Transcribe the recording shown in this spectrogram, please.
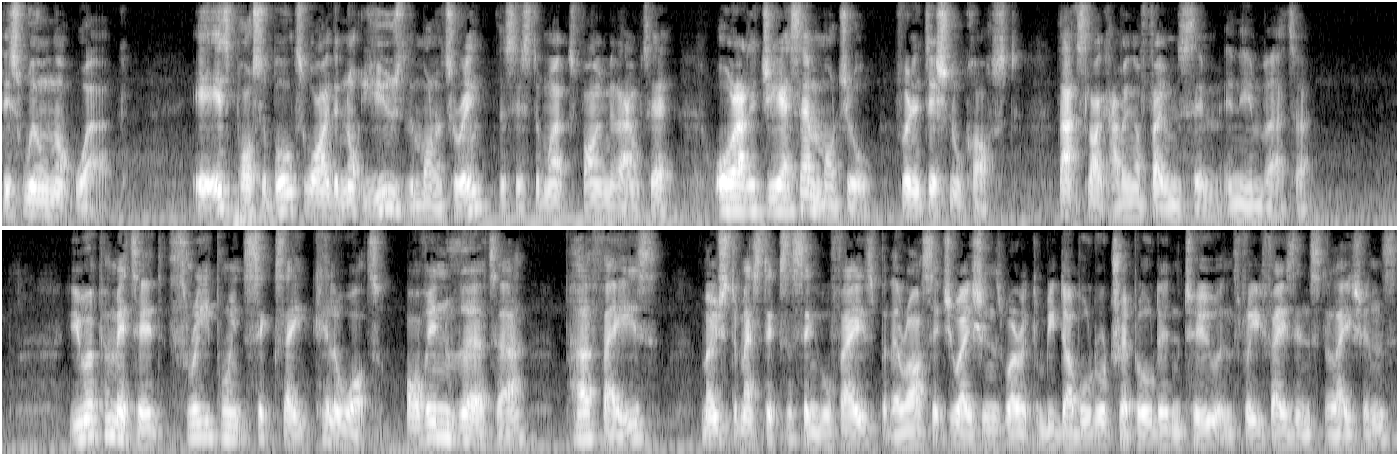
this will not work. It is possible to either not use the monitoring, the system works fine without it, or add a GSM module for an additional cost. That's like having a phone SIM in the inverter you are permitted 3.68 kilowatts of inverter per phase. Most domestics are single phase, but there are situations where it can be doubled or tripled in two and three phase installations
